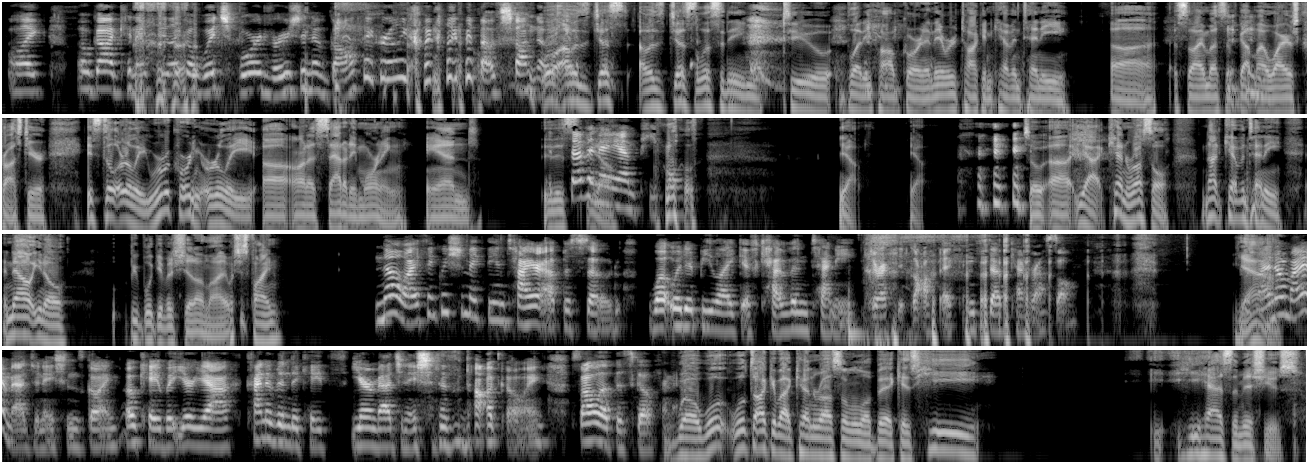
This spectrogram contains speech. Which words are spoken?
like, oh god, can I see like a witchboard version of Gothic really quickly without Sean knowing? well, I was just I was just listening to Bloody Popcorn, and they were talking Kevin Tenney. Uh, so I must have got my wires crossed here. It's still early. We're recording early uh, on a Saturday morning, and it is 7 you know- a.m. people. yeah. So uh, yeah, Ken Russell, not Kevin Tenney. And now you know people give a shit online, which is fine. No, I think we should make the entire episode. What would it be like if Kevin Tenney directed Gothic instead of Ken Russell? Yeah, I know my imagination's going okay, but your yeah kind of indicates your imagination is not going. So I'll let this go for now. Well, we'll we'll talk about Ken Russell in a little bit because he- he has some issues.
